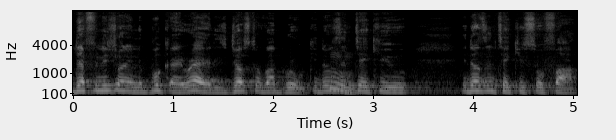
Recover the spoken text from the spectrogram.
definition in the book I read, is just over broke. It doesn't take you, it doesn't take you so far.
